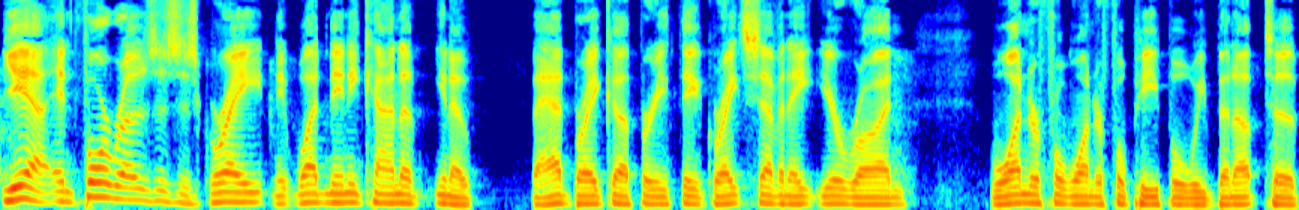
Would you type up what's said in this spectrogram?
yeah, and Four Roses is great, and it wasn't any kind of you know bad breakup or anything. Great seven eight year run, wonderful wonderful people. We've been up to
